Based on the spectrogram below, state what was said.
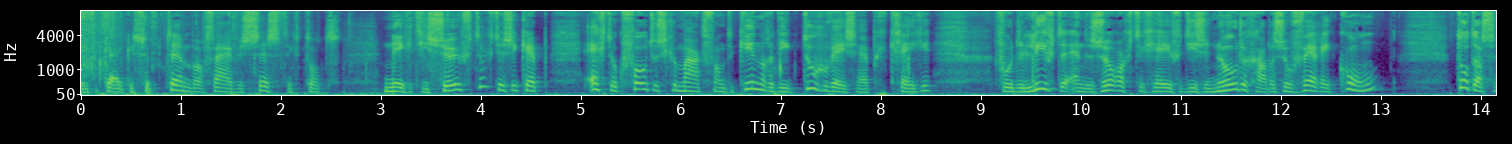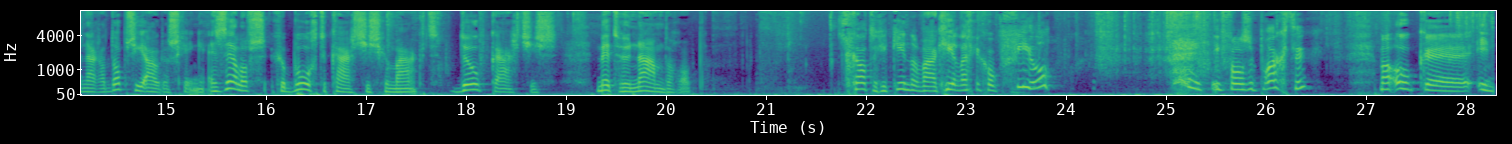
even kijken, september 65 tot 1970. Dus ik heb echt ook foto's gemaakt van de kinderen die ik toegewezen heb gekregen... voor de liefde en de zorg te geven die ze nodig hadden, zover ik kon... totdat ze naar adoptieouders gingen. En zelfs geboortekaartjes gemaakt, doopkaartjes, met hun naam erop. Schattige kinderen waar ik heel erg op viel... ik vond ze prachtig. Maar ook uh, in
